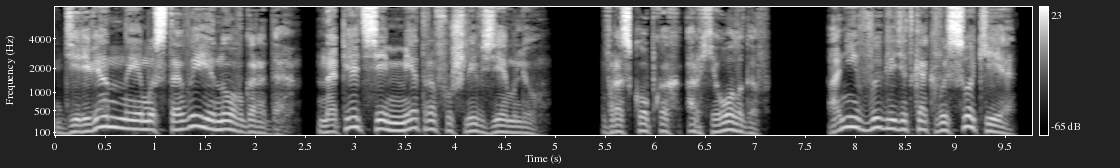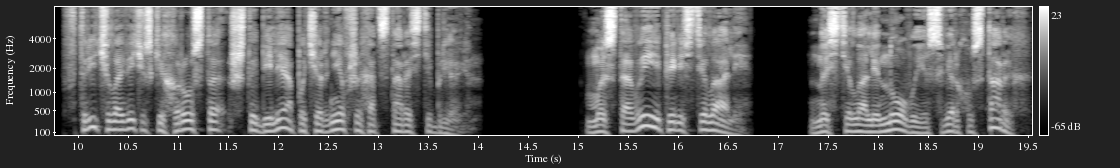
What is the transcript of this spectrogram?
Деревянные мостовые Новгорода на 5-7 метров ушли в землю. В раскопках археологов они выглядят как высокие, в три человеческих роста штабеля, почерневших от старости бревен. Мостовые перестилали, настилали новые сверху старых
